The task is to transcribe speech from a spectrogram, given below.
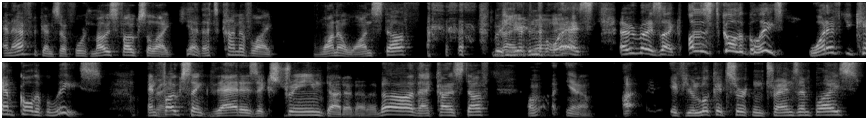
in, africa and so forth most folks are like yeah that's kind of like 101 stuff but right, here in right, the west everybody's like i'll just call the police what if you can't call the police? And right. folks think that is extreme, da da da da da, that kind of stuff. Um, you know, if you look at certain trends in place,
